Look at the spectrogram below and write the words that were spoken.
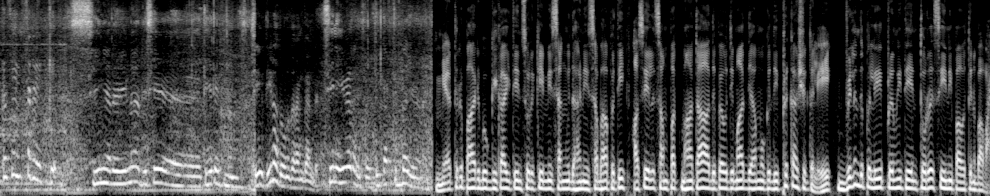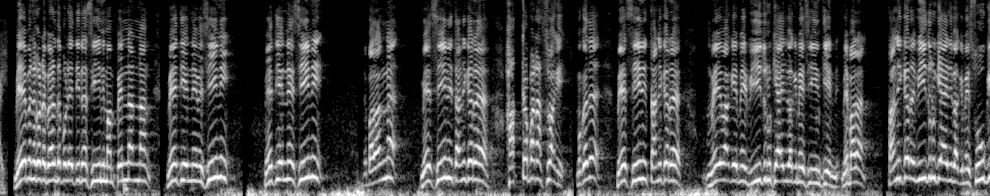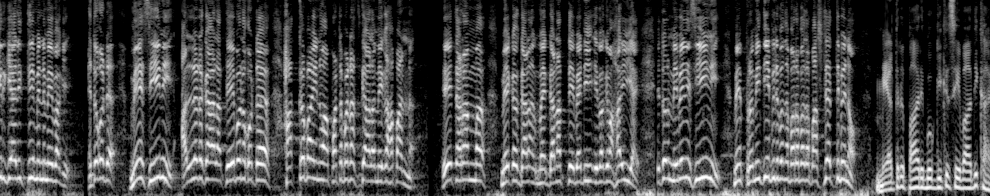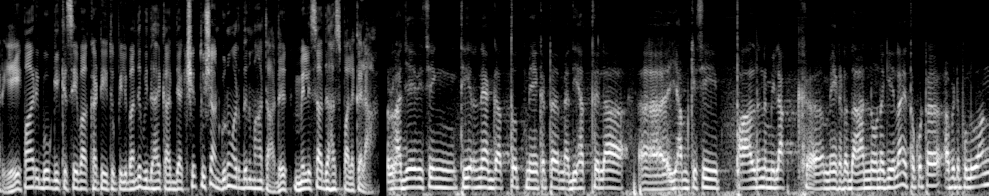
120ට වික්කේ. සීනි අර ඇවිල්ලා 230ට වුණා. සීනි තියෙනවද ඕන තරම් ගන්න? සීනි ඉවරයි. ටිකක් තිබ්බා ඉවරයි. මේ අතර පාරිභෝගික අයිතීන් සුරකීමේ සංවිධානයේ සභාපති අසේල සම්පත් මහතා අද පැවති මාධ්‍ය හමුවකදී ප්‍රකාශ කළේ වෙළඳපොලේ ප්‍රමිතියෙන් තොර සීනි පවතින බවයි. මේ වෙනකොට වෙළඳපොලේ තියෙන සීනි මම පෙන්වන්නම්. මේ තියෙන්නේ මේ සීනි. මේ තියෙන්නේ සීනි. මේ බලන්න මේ සීනි තනිකර හක්ක පටස් වගේ. මොකද මේ සීනි තනිකර මේ වගේ මේ වීදුරු කෑලි වගේ මේ සීනි තියෙන්නේ. මේ බලන්න. තනිකර වීදුරු කෑලි වගේ මේ සූකිරි කෑලිත් තියෙන්නේ මෙන්න මේ වගේ. එතකොට මේ සීනි අල්ලට කාලා තේබනකොට හක්ක පයින්නවා පටපටස් ගාලා මේක හපන්න. ඒ තරම්ම මේක ගණත්තේ වැඩි ඒ වගේම හයියයි. එතකොට මෙවැනි සීනි මේ ප්‍රමිතිය පිළිබඳ බරපතල ප්‍රශ්නයක් තිබෙනවා. මේ අතර පාරිභෝගික සේවාධිකාරියේ පාරිභෝගික සේවා කටයුතු පිළිබඳ විධායක අධ්‍යක්ෂ තුෂාන් ගුණවර්ධන මහතාද මෙලෙස අදහස් පළ කළා. රජය විසින් තීරණයක් ගත්තොත් මේකට මැදිහත් වෙලා යම් කිසි පාලන මිලක් මේකට දාන්න ඕන කියලා එතකොට අපිට පුළුවන්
